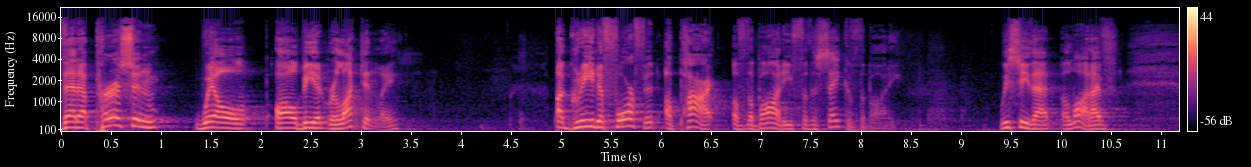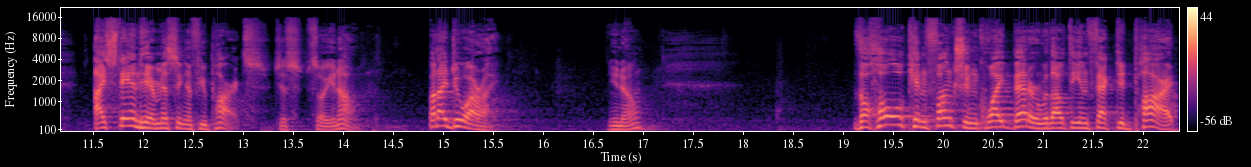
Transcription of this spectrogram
that a person will, albeit reluctantly, agree to forfeit a part of the body for the sake of the body. We see that a lot. I've, I stand here missing a few parts, just so you know. But I do all right. You know? The whole can function quite better without the infected part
